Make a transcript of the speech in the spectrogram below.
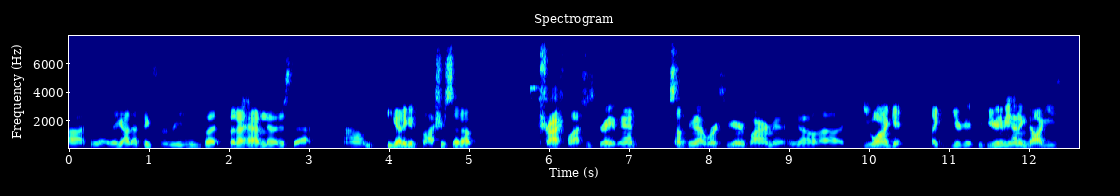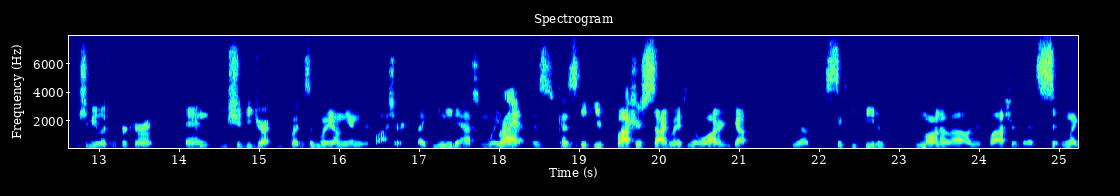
Uh, you know, they got that big for a reason. But but I have noticed that um, you got a good flasher set up. Trash flash is great, man. Something that works for your environment. You know, uh, you want to get like if you're if you're gonna be hunting doggies, you should be looking for current, and you should be dr- putting some weight on the end of your flasher. Like you need to have some weight, right? Because because if you flasher sideways in the water, you got you know 60 feet of mono out on your flasher, but it's sitting like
